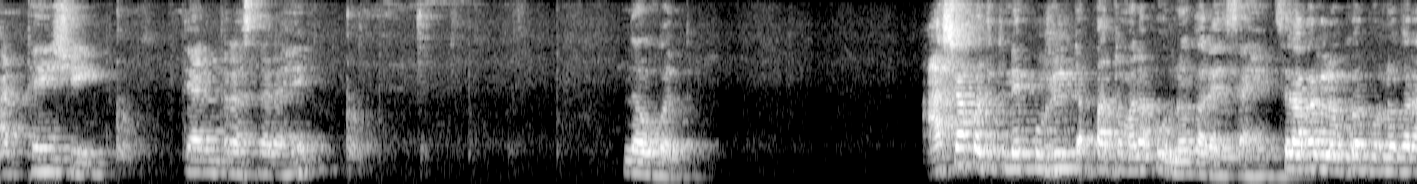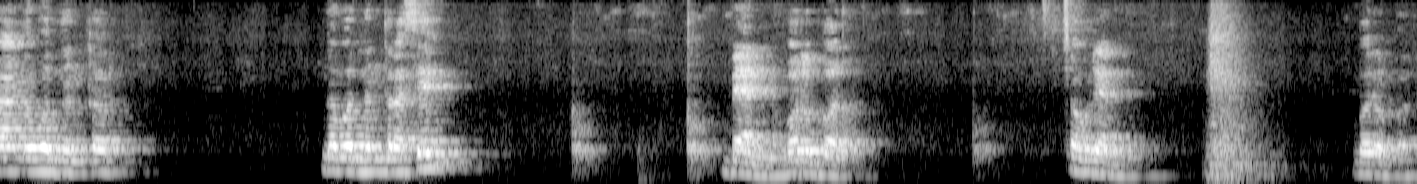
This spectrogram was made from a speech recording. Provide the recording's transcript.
अठ्ठ्याऐंशी त्यानंतर असणार आहे नव्वद. अशा पद्धतीने पुढील टप्पा तुम्हाला पूर्ण करायचा आहे. चला बरं लवकर पूर्ण करा. नव्वद नंतर. नव्वद नंतर असेल ब्याण्णव. बरोबर. चौऱ्याण्णव. बरोबर.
